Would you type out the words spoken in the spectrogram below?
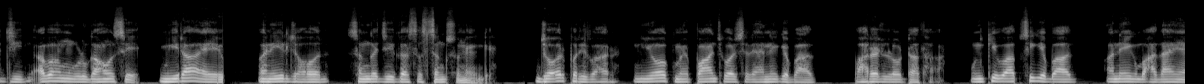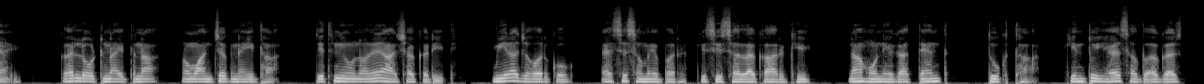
जी, अब हम गुड़गांव से मीरा एवं अनिल जौहर संगत जी का सत्संग सुनेंगे। जौहर परिवार न्यूयॉर्क में पाँच वर्ष रहने के बाद भारत लौटा था। उनकी वापसी के बाद अनेक बाधाएँ आई। घर लौटना इतना रोमांचक नहीं था जितनी उन्होंने आशा करी थी। मीरा जौहर को ऐसे समय पर किसी सलाहकार के न होने का अत्यंत दुख था, किंतु यह सब अगस्त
